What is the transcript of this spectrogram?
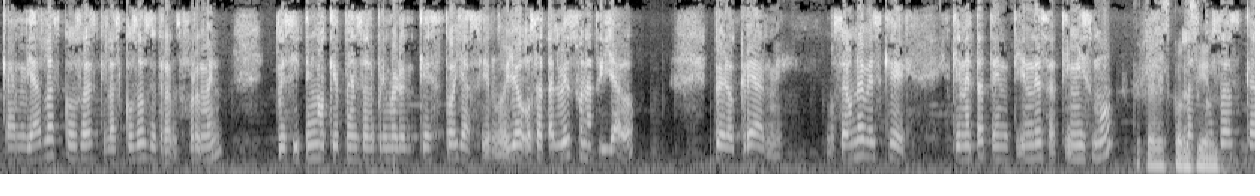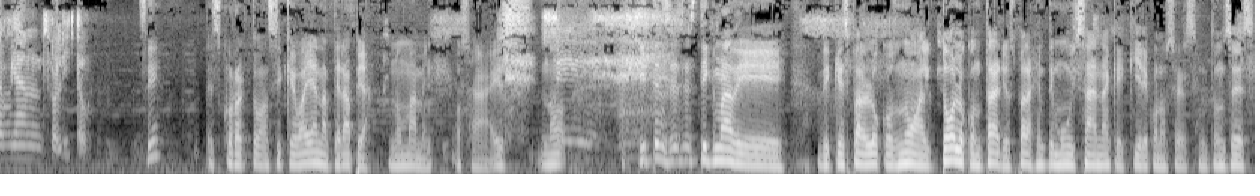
cambiar las cosas, que las cosas se transformen, pues sí tengo que pensar primero en qué estoy haciendo yo. O sea, tal vez suena trillado, pero créanme, o sea, una vez que, que neta te entiendes a ti mismo, las cosas cambian solito. Sí, es correcto, así que vayan a terapia, no mamen. O sea, es no quítense ese estigma de, de que es para locos, no, al todo lo contrario, es para gente muy sana que quiere conocerse. Entonces,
